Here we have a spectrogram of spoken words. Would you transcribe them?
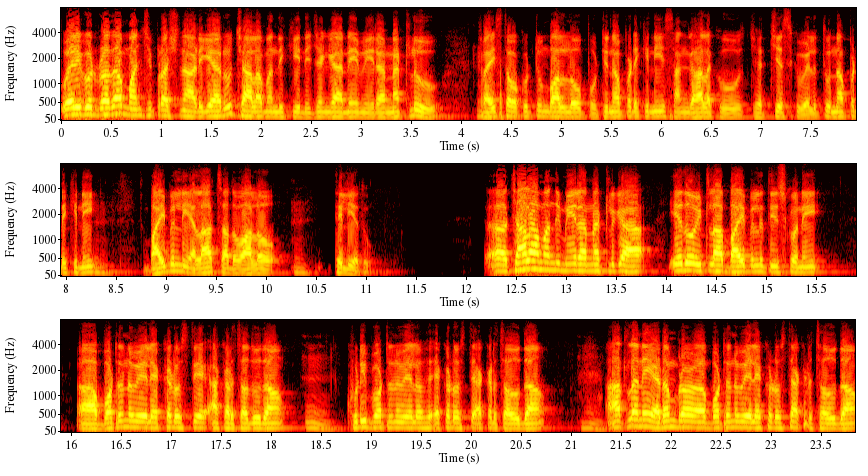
వెరీ గుడ్ బ్రదర్ మంచి ప్రశ్న అడిగారు. చాలా మందికి నిజంగానే మీరు అన్నట్లు క్రైస్తవ కుటుంబాల్లో పుట్టినప్పటికీ సంఘాలకు చర్చెస్కి వెళుతున్నప్పటికీ బైబిల్ని ఎలా చదవాలో తెలియదు. ఆ, చాలా మంది మీరు అన్నట్లుగా ఏదో ఇట్లా బైబిల్ని తీసుకొని బొటన వేలు ఎక్కడొస్తే అక్కడ చదువుదాం. కుడి బొటన వేలు ఎక్కడొస్తే అక్కడ చదువుదాం. అట్లనే ఎడం బొటన వేలు ఎక్కడొస్తే అక్కడ చదువుదాం.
